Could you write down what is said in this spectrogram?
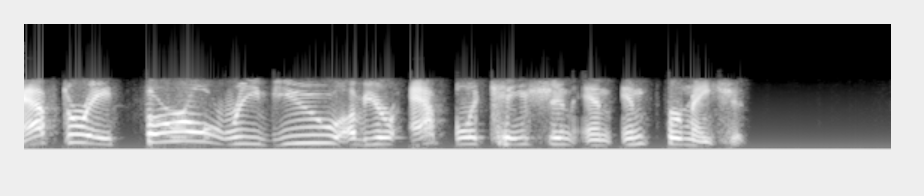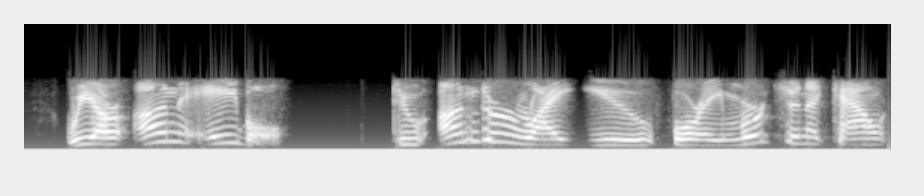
after a thorough review of your application and information, we are unable to underwrite you for a merchant account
